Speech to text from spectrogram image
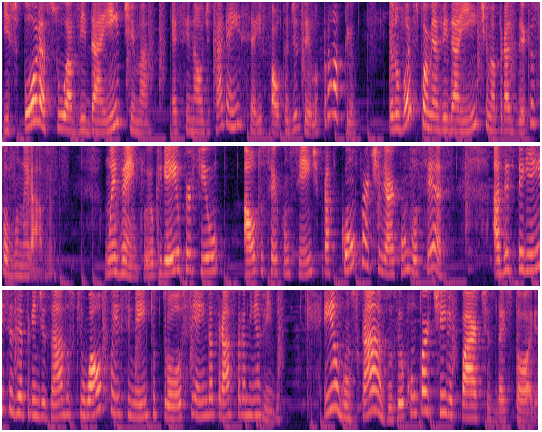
Expor a sua vida íntima é sinal de carência e falta de zelo próprio. Eu não vou expor minha vida íntima para dizer que eu sou vulnerável. Um exemplo, eu criei o perfil Auto Ser Consciente para compartilhar com vocês as experiências e aprendizados que o autoconhecimento trouxe e ainda traz para a minha vida. Em alguns casos, eu compartilho partes da história,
